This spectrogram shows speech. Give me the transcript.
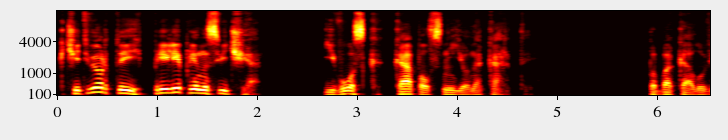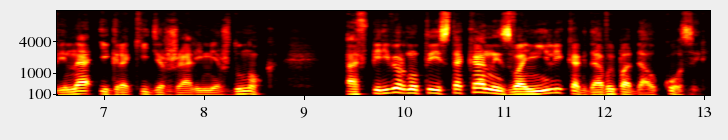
к четвертой прилеплена свеча, и воск капал с нее на карты. По бокалу вина игроки держали между ног, а в перевернутые стаканы звонили, когда выпадал козырь.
